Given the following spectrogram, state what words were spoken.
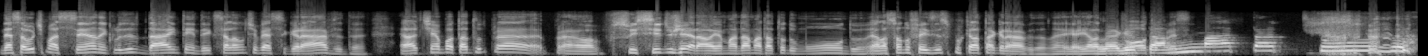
nessa última cena, inclusive, dá a entender que se ela não tivesse grávida, ela tinha botado tudo pra, pra suicídio geral, ia mandar matar todo mundo. Ela só não fez isso porque ela tá grávida, né? E aí ela Vai volta gritar, pra esse... Mata tudo!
